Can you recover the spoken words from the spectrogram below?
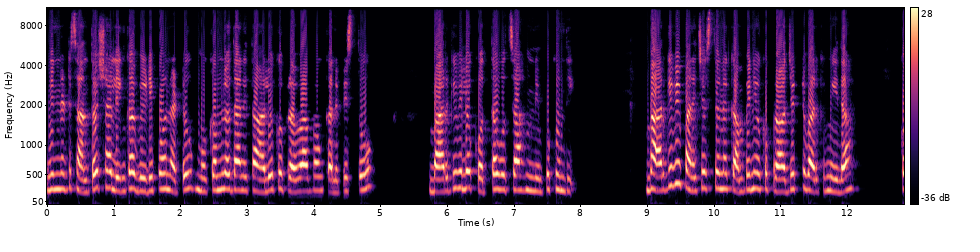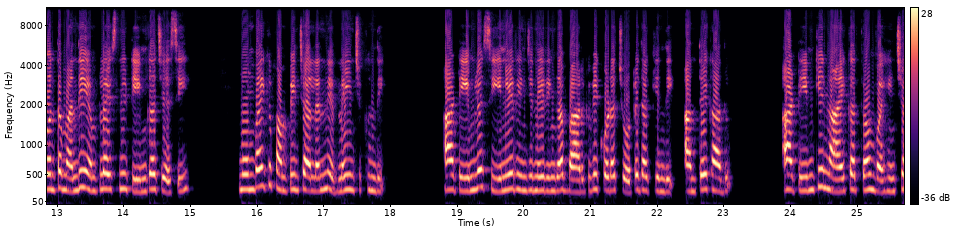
నిన్నటి సంతోషాలు ఇంకా విడిపోనట్టు ముఖంలో దాని తాలూకు ప్రభావం కనిపిస్తూ భార్గవిలో కొత్త ఉత్సాహం నింపుకుంది. భార్గవి పనిచేస్తున్న కంపెనీ ఒక ప్రాజెక్ట్ వర్క్ మీద కొంతమంది ఎంప్లాయీస్ని టీమ్గా చేసి ముంబైకి పంపించాలని నిర్ణయించుకుంది. ఆ టీంలో సీనియర్ ఇంజనీరింగ్గా భార్గవి కూడా చోటు దక్కింది. అంతేకాదు ఆ టీంకి నాయకత్వం వహించే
